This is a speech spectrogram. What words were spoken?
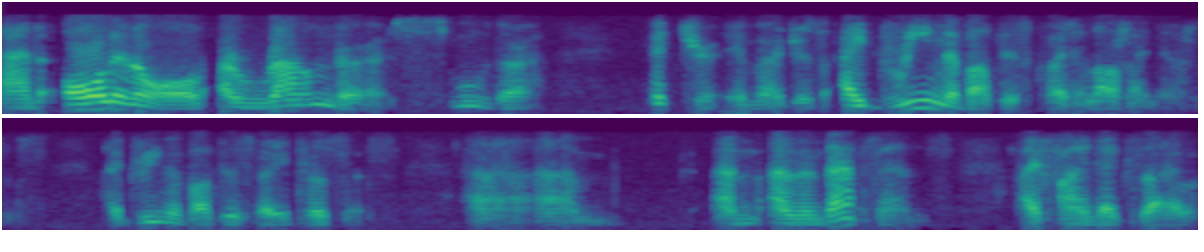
And all in all, a rounder, smoother picture emerges. I dream about this quite a lot, I notice. I dream about this very process. Uh, um, and, and in that sense, I find exile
